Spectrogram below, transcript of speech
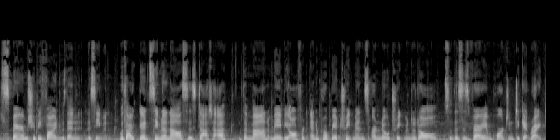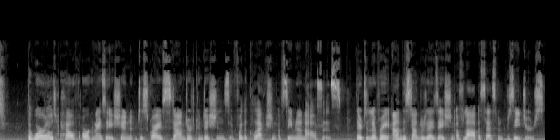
Sperm should be found within the semen. Without good semen analysis data, the man may be offered inappropriate treatments or no treatment at all, so this is very important to get right. The World Health Organization describes standard conditions for the collection of semen analysis, their delivery, and the standardization of lab assessment procedures.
